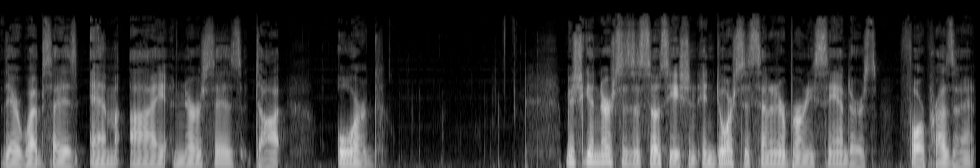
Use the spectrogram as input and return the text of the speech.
their website is minurses.org. Michigan Nurses Association endorses Senator Bernie Sanders for president.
